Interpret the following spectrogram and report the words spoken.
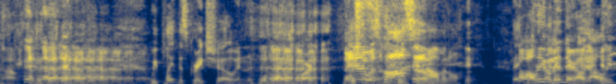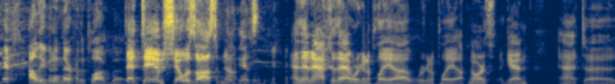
We played this great show in Highland Park. man, it was awesome. phenomenal. Thank you I'll for leave it in there. I'll, I'll leave. I'll leave it in there for the plug. But That damn show was awesome. No, it's- and then after that, we're gonna play. Uh, we're gonna play up north again at uh,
